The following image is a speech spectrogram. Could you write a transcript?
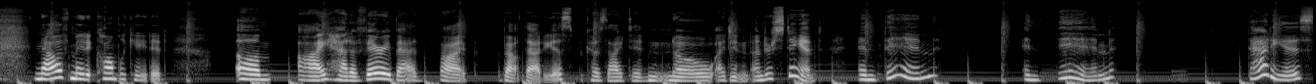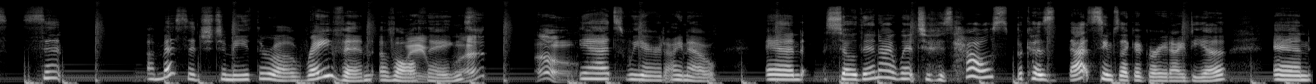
now I've made it complicated. Um, I had a very bad vibe about Thaddeus because I didn't know, I didn't understand, and then, and then, Thaddeus sent a message to me through a raven of all Wait, things. What? Oh, Yeah, it's weird. I know. And so then I went to his house because that seems like a great idea. And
